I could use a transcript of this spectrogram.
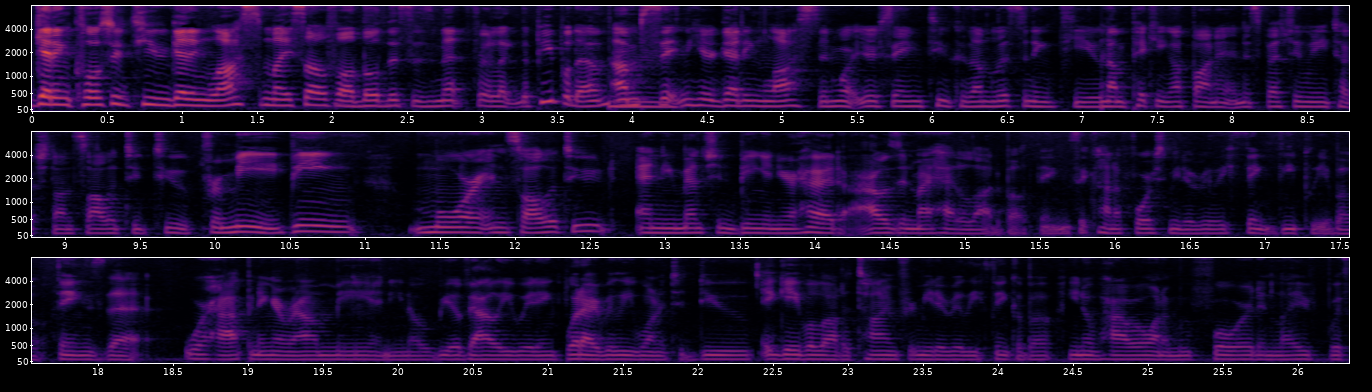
getting closer to you, getting lost myself. Although this is meant for like the people, them, I'm mm-hmm. sitting here getting lost in what you're saying too, because I'm listening to you and I'm picking up on it, and especially when you touched on solitude too. For me, being more in solitude and you mentioned being in your head i was in my head a lot about things. It kind of forced me to really think deeply about things that were happening around me and you know reevaluating what i really wanted to do. It gave a lot of time for me to really think about you know how i want to move forward in life with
